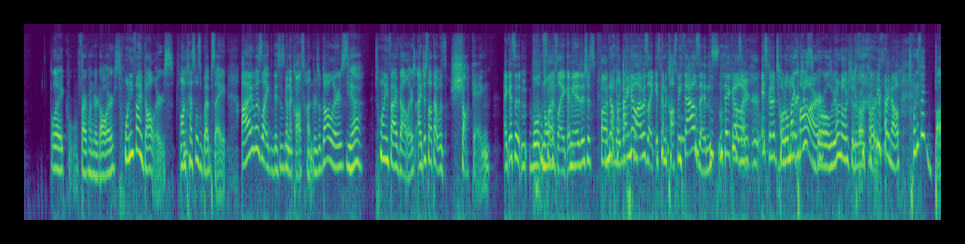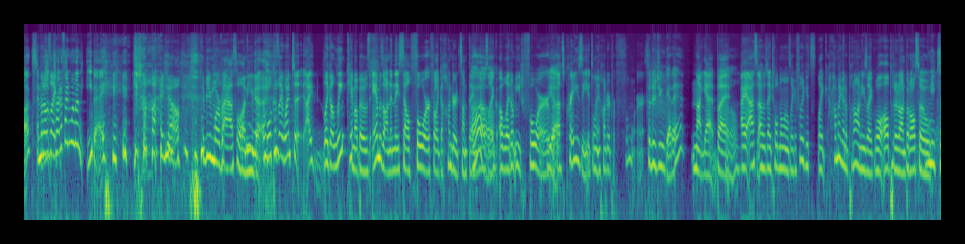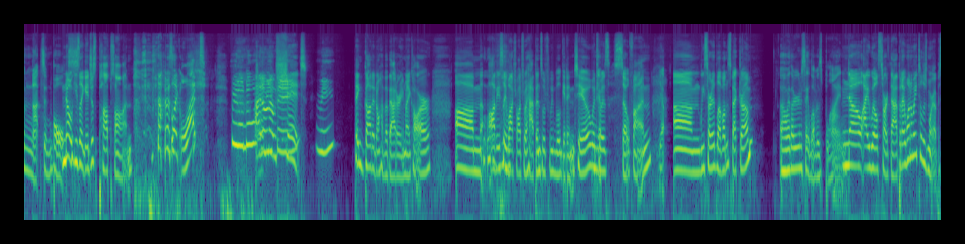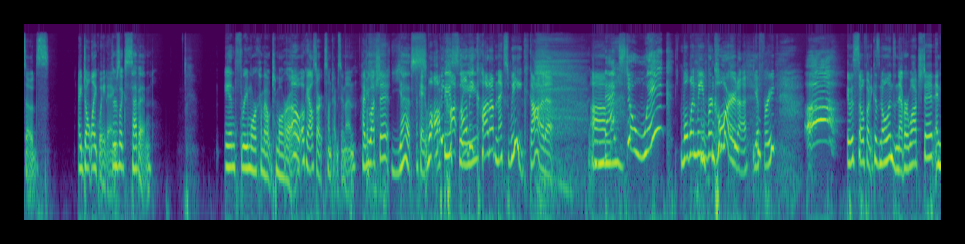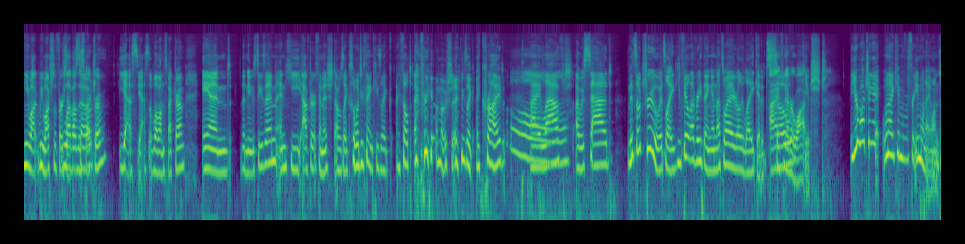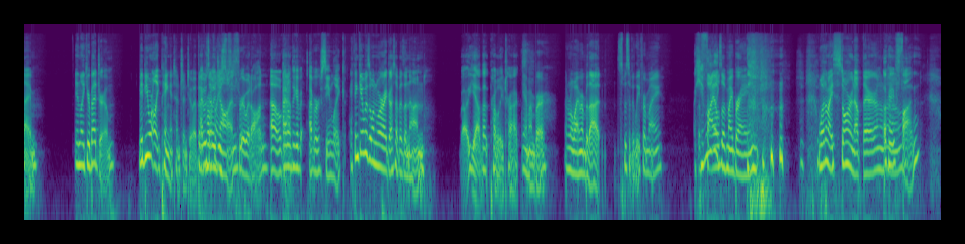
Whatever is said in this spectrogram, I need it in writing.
Like $500. $25 on Tesla's website. I was like, this is going to cost hundreds of dollars. Yeah. $25. I just thought that was shocking. I guess it, well, no one was like, I mean, it is just, no, $500. I know. I was like, it's going to cost me thousands. Like, I was like, it's going to total my We're just car. girls. We don't know shit about cars. I know. 25 bucks? And then I was like- try to find one on eBay. I know. It'd be more of a hassle on eBay. Well, because I went to, I like a link came up. It was Amazon and they sell four for like a hundred something. And I was Oh. like, oh, well, I don't need four. Yeah. But that's crazy. It's only a hundred for four. so did you get it? Not yet, but Oh. I asked. I was. I told Nolan. I was like, I feel like it's like, how am I going to put on? He's like, well, I'll put it on, but also, Need some nuts and bolts. no. He's like, it just pops on. I was like, what? we don't know. What I don't know shit. Me? Thank God I don't have a battery in my car. Um, obviously, watch watch what happens, which we will get into, which Yep. was so fun. Yep. Um, we started Love on the Spectrum. Oh, I thought you were gonna say Love Is Blind. No, I will start that, but I want to wait till there's more episodes. I don't like waiting. There's like seven, and three more come out tomorrow. oh, okay. I'll start sometime soon. Then have you watched it? yes. Okay. Well, I'll be caught, I'll be caught up next week. God. next week. Well, when we record, you freak. Ah! It was so funny because Nolan's never watched it, and he wa- we watched the first Love on the. Spectrum. Yes, yes, of Love on the Spectrum, and the new season. And he, after it finished, I was like, "So, what do you think?" He's like, "I felt every emotion." He's like, "I cried, I laughed, I was sad." And it's so true. It's like you feel everything, and that's why I really like it. It's I've so never cute. watched. You're watching it when I came over for emo night one time, in like your bedroom. Maybe you weren't like paying attention to it, but I it was probably definitely just on. threw it on. Oh, okay. I don't think I've ever seen like. I think it was one where I dress up as a nun. Uh, yeah, that probably tracks. Yeah, I remember. I don't know why I remember that specifically from my I the can't believe, files of my brain. what am I storing up there? I don't okay, know. fun.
